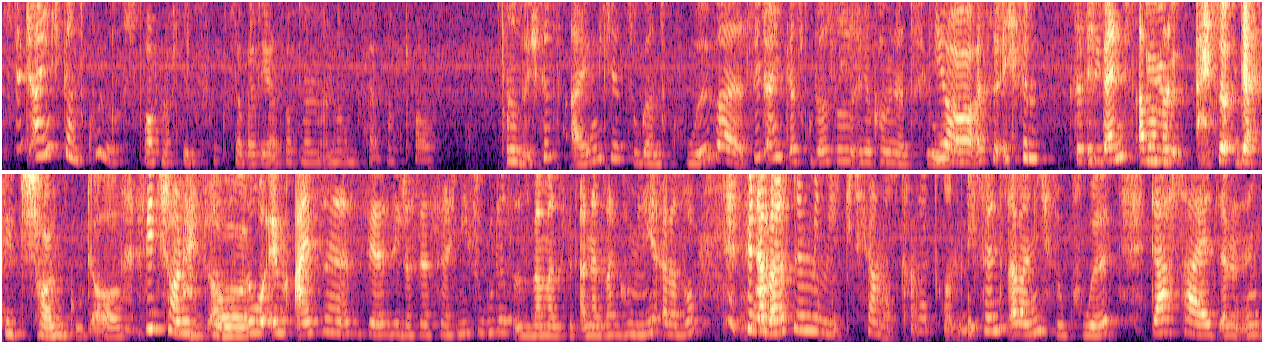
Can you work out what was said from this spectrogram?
Das sieht eigentlich ganz cool aus. ich brauche noch den Fuchs, aber der ist auf meinem anderen Pferd noch drauf. Also ich finde es eigentlich jetzt so ganz cool, weil es sieht eigentlich ganz gut aus so in der Kombination. Ja, also ich finde, das Ich sieht fände aber man, Also, das sieht schon gut aus. sieht schon gut Also- aus. So im Einzelnen ist es ja, sieht das jetzt vielleicht nicht so gut aus, also wenn man es mit anderen Sachen kombiniert, aber so. Ich finde aber aber, da ist eine Mini-Thermoskanne drin. ich finde es aber nicht so cool, dass halt, ähm,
